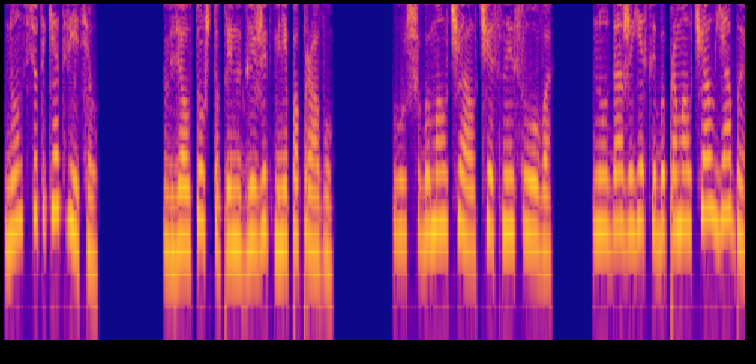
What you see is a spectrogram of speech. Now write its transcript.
но он все-таки ответил. «Взял то, что принадлежит мне по праву». Лучше бы молчал, честное слово. Но даже если бы промолчал, я бы,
